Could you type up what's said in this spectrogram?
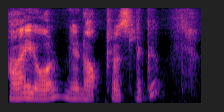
Hi all ഞാൻ doctor Aslak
